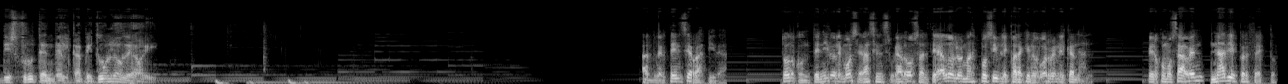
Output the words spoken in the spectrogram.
disfruten del capítulo de hoy. Advertencia rápida. Todo contenido de Mo será censurado o salteado lo más posible para que no borren el canal. Pero como saben, nadie es perfecto.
